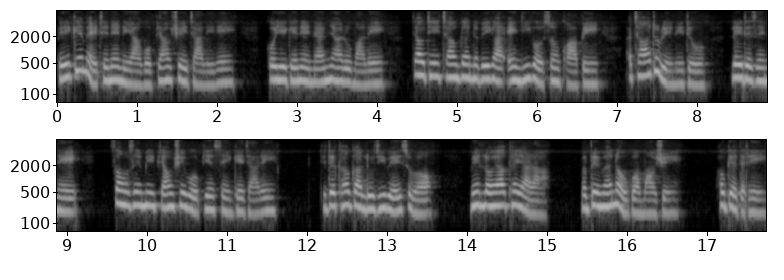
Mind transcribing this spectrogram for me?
ဘေးကင်းမဲ့ထင်းတဲ့နေရာကိုပြောင်းရွှေ့ကြလေတယ်။ ကိုရီခဲနဲ့နမ်းများတို့မှလည်းကြောက်ကြီးချောင်းကန်တစ်ဘေးကအင်ကြီးကိုစွန့်ခွာပြီးအခြားသူတွေနေတူလေတစင်းနဲ့စုံစင်းပြီးပြောင်းရွှေ့ဖို့ပြင်ဆင်ခဲ့ကြတယ်။ဒီတစ်ခေါက်ကလူကြီးပဲဆိုတော့မင်းလှော်ရခက်ရတာမပင်ပန်းတော့ဘူးပေါ့မောင်ရွှေဟုတ်ကဲ့တည်း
